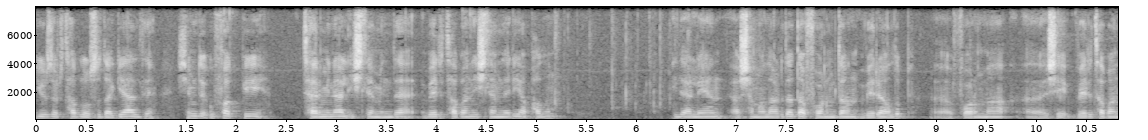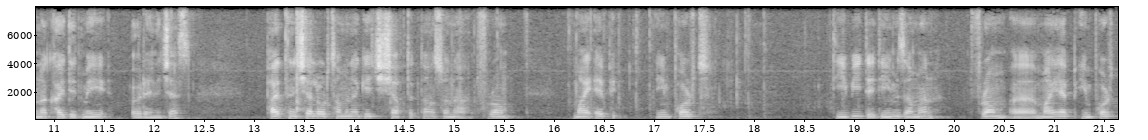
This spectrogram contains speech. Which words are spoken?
User tablosu da geldi. Şimdi ufak bir terminal işleminde veri tabanı işlemleri yapalım. İlerleyen aşamalarda da formdan veri alıp e, forma e, şey veri tabanına kaydetmeyi öğreneceğiz. Python shell ortamına geçiş yaptıktan sonra from my app import db dediğim zaman from uh, my app import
